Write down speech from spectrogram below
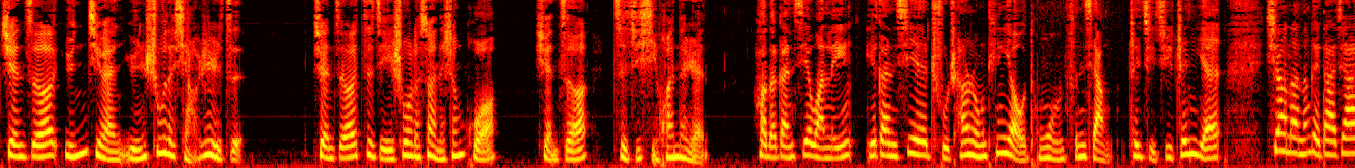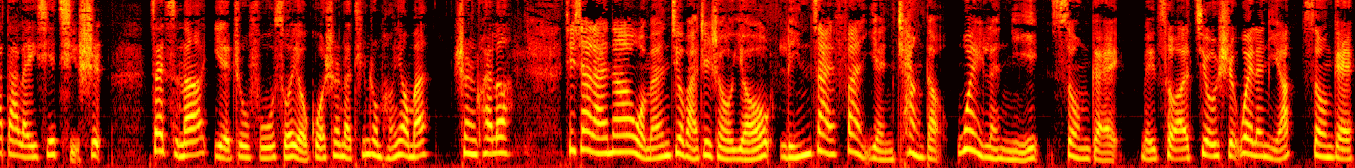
选择云卷云舒的小日子，选择自己说了算的生活，选择自己喜欢的人。好的，感谢婉玲，也感谢楚昌荣听友同我们分享这几句真言，希望呢能给大家带来一些启示。在此呢，也祝福所有过生日的听众朋友们生日快乐。接下来呢，我们就把这首由林在范演唱的《为了你》送给，没错，就是为了你啊，送给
